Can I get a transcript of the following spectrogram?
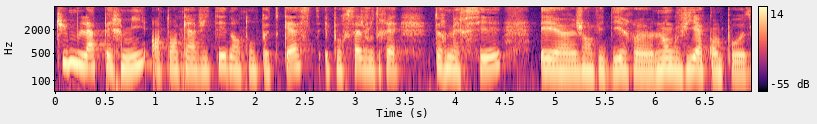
tu me l'as permis en tant qu'invité dans ton podcast. Et pour ça, je voudrais te remercier. Et euh, j'ai envie de dire euh, longue vie à Compose.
